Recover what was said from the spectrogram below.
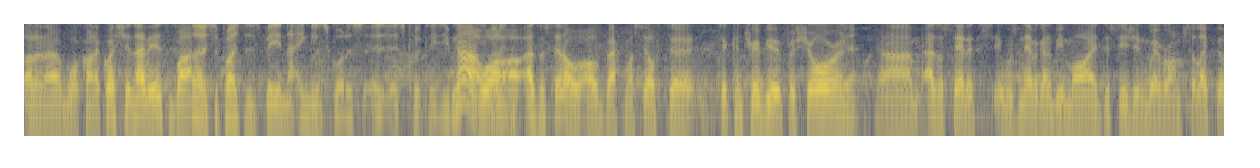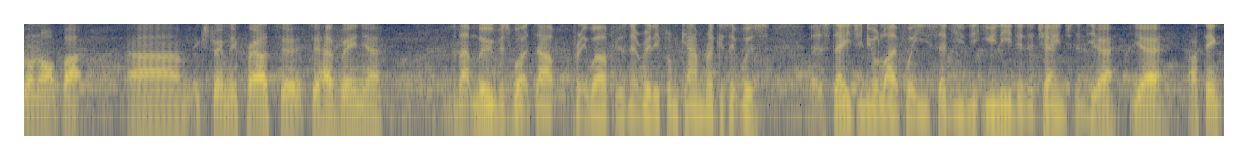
I don't know what kind of question that is, but No, surprised to be in that England squad as, as quickly as you. no. Well. I- as I said, I'll, I'll back myself to, to contribute for sure. And um, as I said, it's it was never going to be my decision whether I'm selected or not. But um, extremely proud to, to have been. Yeah. But that move has worked out pretty well for you, isn't it? Really, from Canberra, because it was at a stage in your life where you said you ne- you needed a change, didn't you? Yeah, yeah. I think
